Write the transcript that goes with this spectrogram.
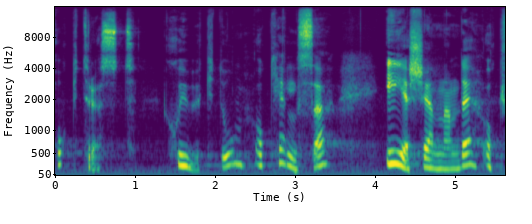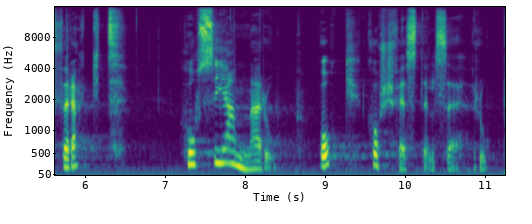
och tröst, sjukdom och hälsa, erkännande och förakt, Hosianna-rop och korsfästelserop.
